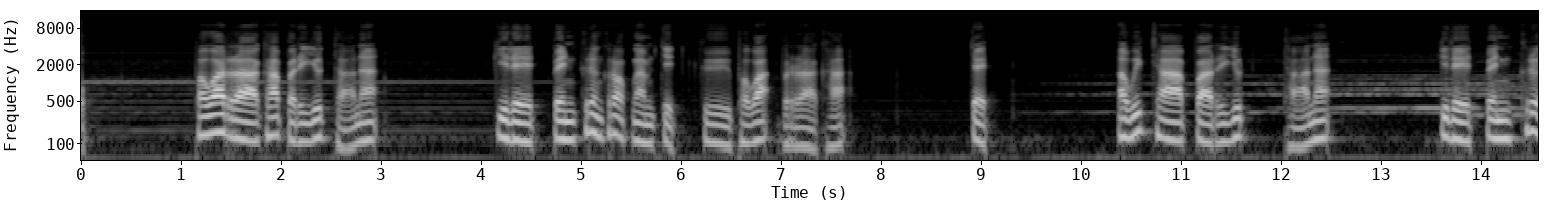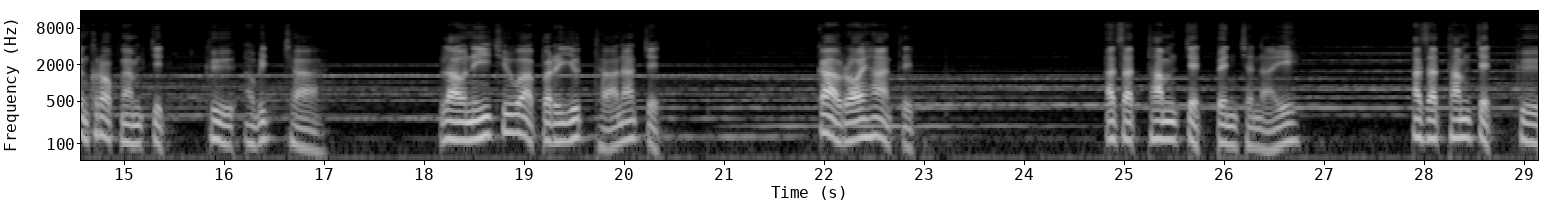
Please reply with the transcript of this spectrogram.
6. ภวราคาปริยุทธานะ กิเลสเป็นเครื่องครอบงำจิตคือภวะราคะ 7. อวิชชาปริยุทธานะ กิเลสเป็นเครื่องครอบงำจิต คืออวิชชา เหล่านี้ชื่อว่าปริยุทธานะเจ็ด950 อสัตธรรมเจ็ดเป็นไฉนอสัตธรรมเจ็ดคือ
